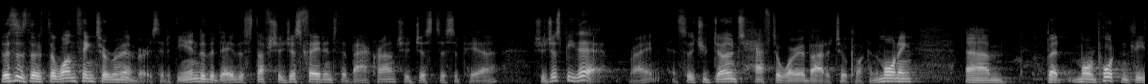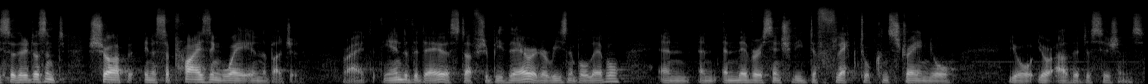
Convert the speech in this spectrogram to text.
this is the, the one thing to remember is that at the end of the day, the stuff should just fade into the background, should just disappear, should just be there, right? And so that you don't have to worry about it 2 o'clock in the morning. Um, but more importantly, so that it doesn't show up in a surprising way in the budget, right? At the end of the day, the stuff should be there at a reasonable level and, and, and never essentially deflect or constrain your, your, your other decisions.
